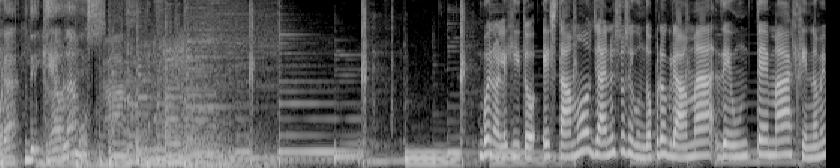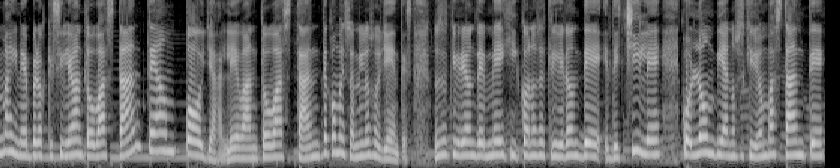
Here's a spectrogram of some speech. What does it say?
Ahora de qué hablamos? Bueno, Alejito, estamos ya en nuestro segundo programa de un tema que no me imaginé, pero que sí levantó bastante ampolla, levantó bastante comezón en los oyentes. Nos escribieron de México, nos escribieron de, de Chile, Colombia, nos escribieron bastante.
